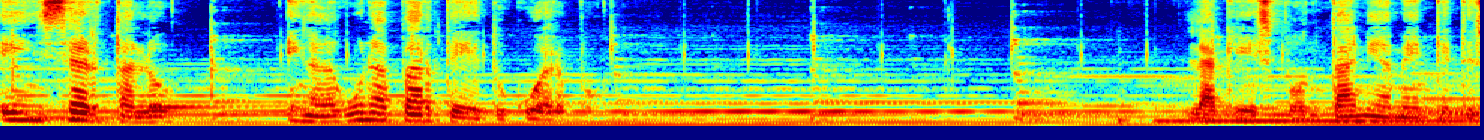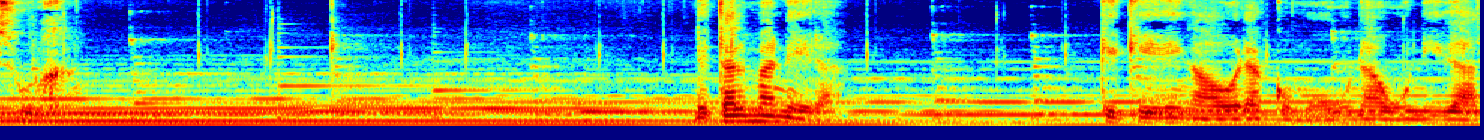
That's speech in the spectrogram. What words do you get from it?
e insértalo en alguna parte de tu cuerpo la que espontáneamente te surja. De tal manera que queden ahora como una unidad,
